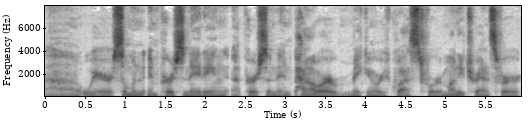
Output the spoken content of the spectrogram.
Uh, where someone impersonating a person in power making a request for a money transfer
